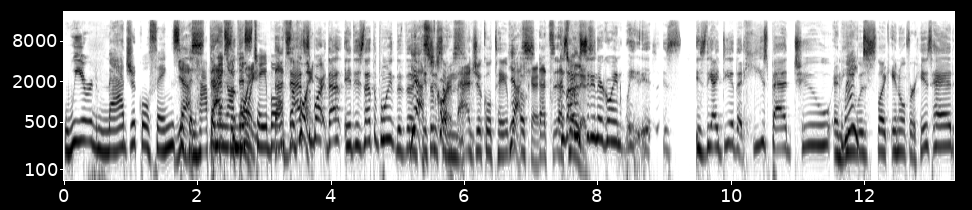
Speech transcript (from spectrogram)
Weird magical things have been happening on this point. table. That's the That's the point. part. That it is that the point that the, Yes, it's of just course. a magical table. Yes, okay, that's- that's I was sitting there going, wait, is, is is the idea that he's bad too, and he was like in over his head,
